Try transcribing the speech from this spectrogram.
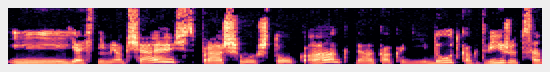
и я с ними общаюсь, спрашиваю, что как, да, как они идут, как движутся,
